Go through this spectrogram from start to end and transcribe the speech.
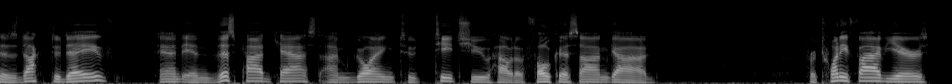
is Dr. Dave, and in this podcast, I'm going to teach you how to focus on God. For 25 years,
